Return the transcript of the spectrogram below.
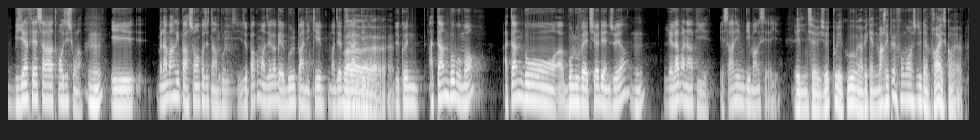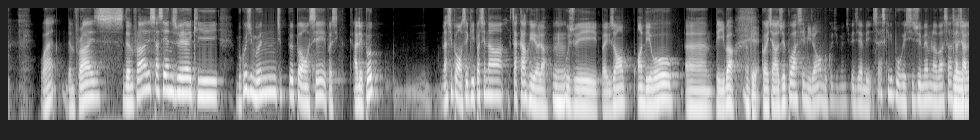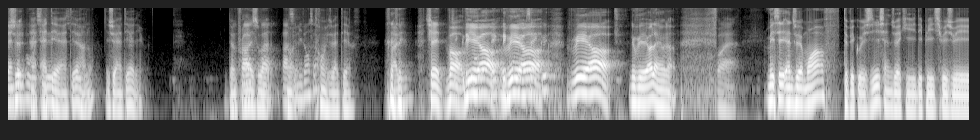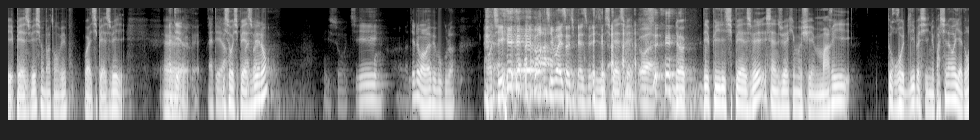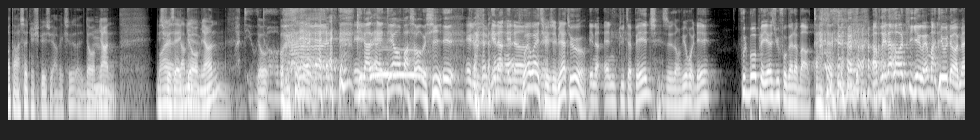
bien fait sa transition là. Mhm. Et Madame Marie Parson, quand j'étais en boule aussi. Je ne sais pas comment dire quand il y a une boule paniquée, comment dire, Ouais, ouais, ouais. Je connais attendre bon moment, attendre bon, bon l'ouverture d'un joueur, Mhm. les là, on a appuyé. Et ça, il il manque sérieux. Et l'inservice pour les coups, mais avec une marée performance de Dumfries quand même. Ouais, Dumfries, Dumfries, ça c'est un joueur qui, beaucoup du monde, tu peux penser, parce qu'à l'époque, là, tu penses qu'il passe dans sa carrière là, Mhm. pour jouer, par exemple, en déo, euh, Pays-Bas. Quand il a joué pour AC Milan, beaucoup de monde se peut dire, mais ça, est-ce qu'il pourrait réussir jouer même là-bas Ça, ça Euh, challenge pour. Inter, Inter, ah non? Il joue Inter, lui. Dumfries, ouais. pas, pas. Milan, ça Non, il Inter. Allez. Shit, bon, Des- des VAR, des- des VAR, VAR. Nous VAR, là, là. Ouais. Mais c'est un joueur, moi, te peux aussi, c'est un joueur qui, depuis, tu peux jouer PSV, si on va tomber. Ouais, c'est PSV. Euh, Inter. Inter. Ils sont aussi PSV, non? Ils sont sortis. Tu de un peu beaucoup là. Menti. Menti, moi, ils sont du PSV. Ils sont aussi PSV. Ouais. Donc, depuis les PSV, c'est un joueur qui me chez Marie Rodley, parce qu'il nous partit là, il y a droite à la sorte, je jouer avec ce, Dormian. Je Ouais, faisais avec. Matteo Donc- Eh, Qui n'a l'inter en passant aussi. Et, lui, j'ai et, et, na- Ouais, ouais, tu faisais bien tout. et na- une Twitter page, c'est dans Rodney. Football players you forgot about. Après, là, on figure, ouais,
